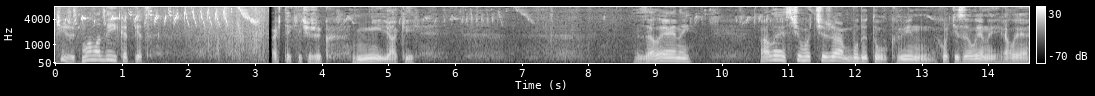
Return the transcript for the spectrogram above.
Чижик молодий капець. Бачите, який чижик ніякий. Зелений. Але з чого чижа буде толк? Він хоч і зелений, але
